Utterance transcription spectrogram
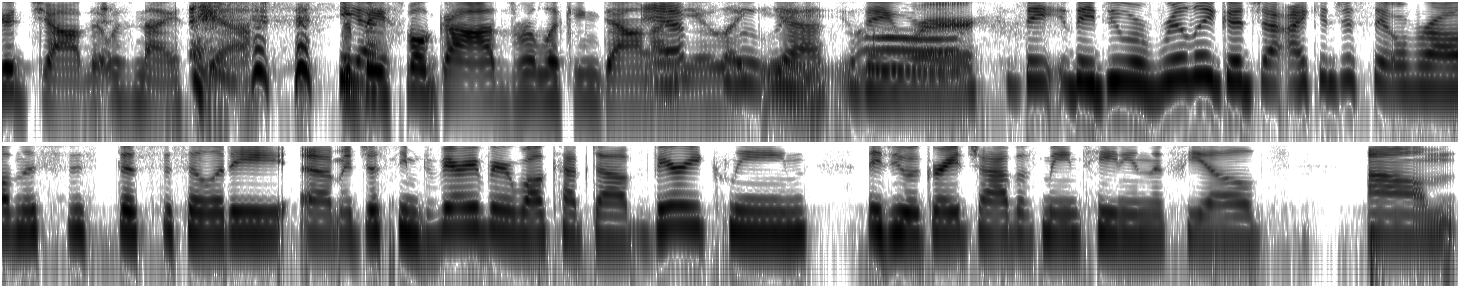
Good job. That was nice. Yeah. The yeah. baseball gods were looking down Absolutely. on you like, yes. They oh. were. They they do a really good job. I can just say overall in this this facility, um, it just seemed very very well kept up, very clean. They do a great job of maintaining the fields. Um,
